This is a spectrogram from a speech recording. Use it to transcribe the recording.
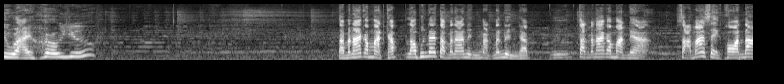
If I hurt you ตัดมานากับหมัดครับ เราเพิ่งได้ตัดมานาหนึ่งหมัดมาหนึ่งครับ ตัดมานากับหมัดเนี่ย สามารถเสกพรได้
